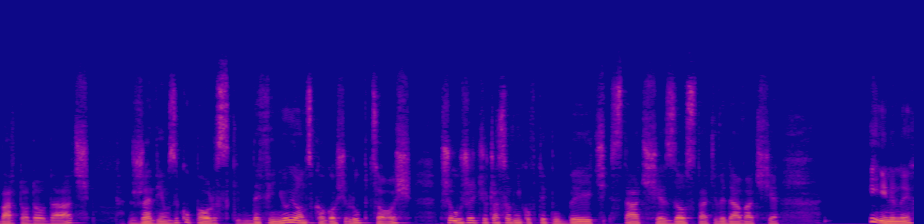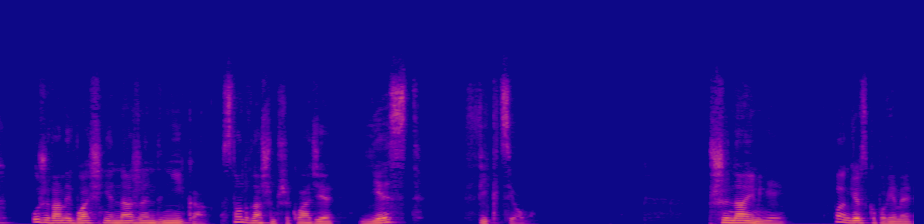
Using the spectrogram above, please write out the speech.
Warto dodać, że w języku polskim, definiując kogoś lub coś, przy użyciu czasowników typu być, stać się, zostać, wydawać się i innych, używamy właśnie narzędnika. Stąd w naszym przykładzie jest fikcją. Przynajmniej, po angielsku powiemy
